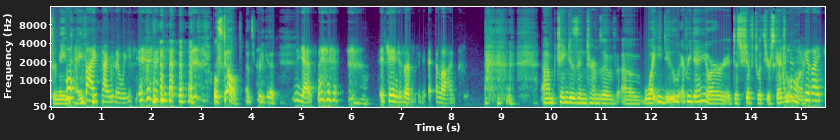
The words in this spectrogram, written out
to maintain. well, five times a week. well, still, that's pretty good. Yes, yeah. it changes a, a lot. um, changes in terms of, of what you do every day, or it just shift with your schedule? I feel like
